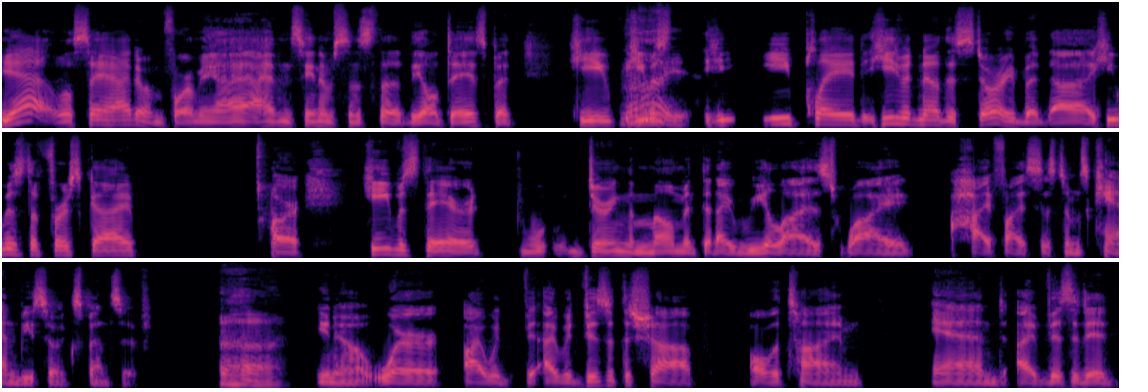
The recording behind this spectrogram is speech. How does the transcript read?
Yeah, well, say hi to him for me. I, I, haven't seen him since the, the old days, but he right. he was he he played. He would know this story, but uh, he was the first guy, or he was there w- during the moment that I realized why hi-fi systems can be so expensive. Uh-huh. You know, where I would I would visit the shop all the time, and I visited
